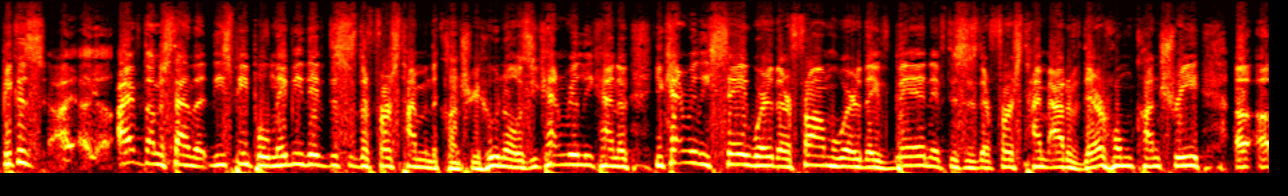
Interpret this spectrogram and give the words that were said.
because I, I, have to understand that these people maybe this is their first time in the country. Who knows? You can't really kind of you can't really say where they're from, where they've been, if this is their first time out of their home country, uh, uh,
